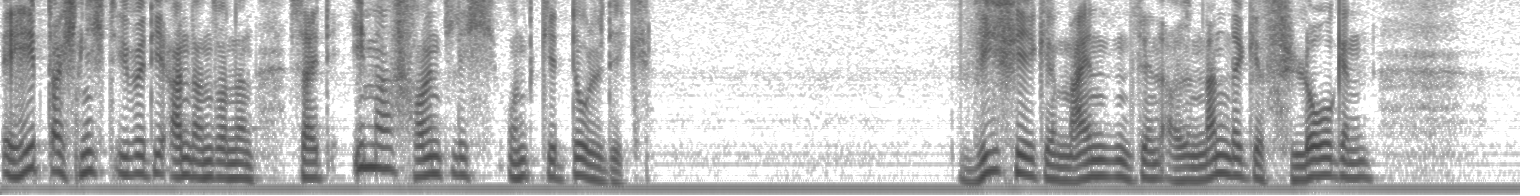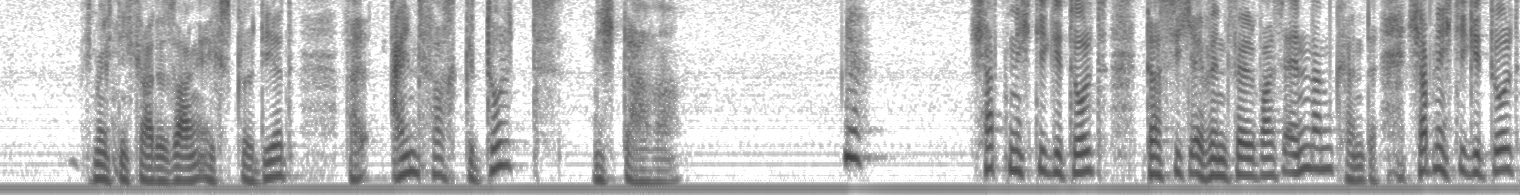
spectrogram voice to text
Erhebt euch nicht über die anderen, sondern seid immer freundlich und geduldig. Wie viele Gemeinden sind auseinandergeflogen, ich möchte nicht gerade sagen explodiert, weil einfach Geduld nicht da war. Ich habe nicht die Geduld, dass sich eventuell was ändern könnte. Ich habe nicht die Geduld,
